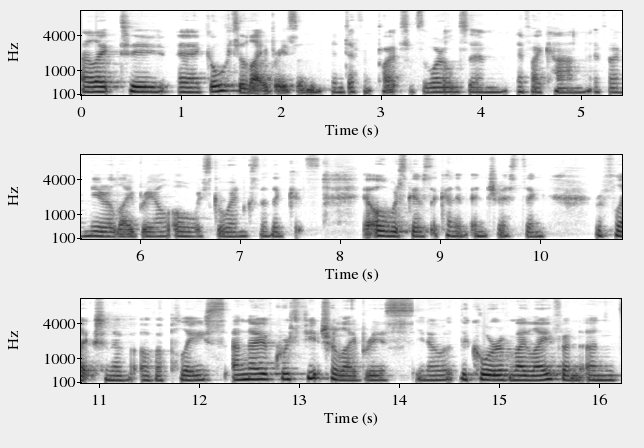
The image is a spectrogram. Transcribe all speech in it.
I like to uh, go to libraries in, in different parts of the world um, if I can. If I'm near a library, I'll always go in because I think it's it always gives a kind of interesting reflection of, of a place. And now, of course, future libraries, you know, the core of my life. And, and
